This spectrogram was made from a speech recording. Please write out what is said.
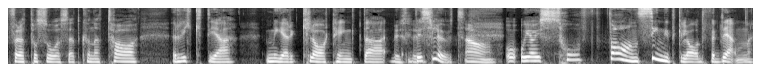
För att på så sätt kunna ta riktiga, mer klartänkta Beslut. beslut. Ja. Och, och jag är så vansinnigt glad för den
